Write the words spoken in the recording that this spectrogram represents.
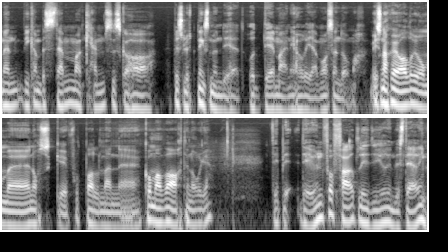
men vi kan bestemme hvem som skal ha beslutningsmyndighet, og det mener jeg hører hjemme hos en dommer. Vi snakker jo aldri om eh, norsk fotball, men eh, kommer VAR til Norge? Det, ble, det er jo en forferdelig dyr investering,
